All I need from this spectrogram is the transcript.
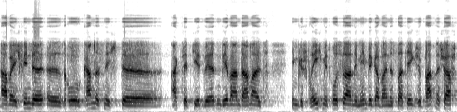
Aber ich finde, äh, so kann das nicht äh, akzeptiert werden. Wir waren damals im Gespräch mit Russland im Hinblick auf eine strategische Partnerschaft.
